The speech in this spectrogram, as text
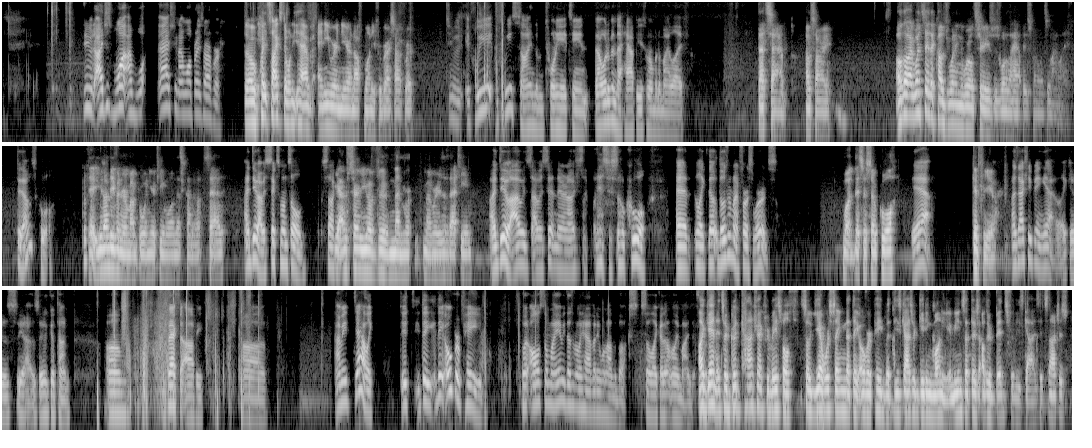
Dude, I just want. I want. Actually, I want Bryce Harper. The White Sox don't have anywhere near enough money for Bryce Harper. Dude, if we if we signed him 2018, that would have been the happiest moment of my life. That's sad. I'm sorry. Although I would say the Cubs winning the World Series was one of the happiest moments of my life. Dude, that was cool. Yeah, you. you don't even remember when your team won. That's kind of sad. I do. I was six months old. Suck Yeah, it. I'm sure you have vivid mem- memories of that team. I do. I was I was sitting there and I was just like, this is so cool, and like th- those were my first words. What? This is so cool. Yeah, Good for you. I was actually being yeah, like it was yeah, it was a good time. Um, back to Avi. Uh, I mean yeah, like it they they overpaid, but also Miami doesn't really have anyone on the books, so like I don't really mind it. Again, it's a good contract for baseball. So yeah, we're saying that they overpaid, but these guys are getting money. It means that there's other bids for these guys. It's not just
